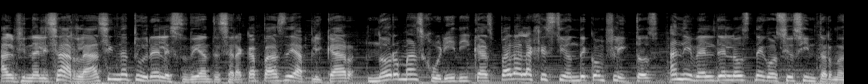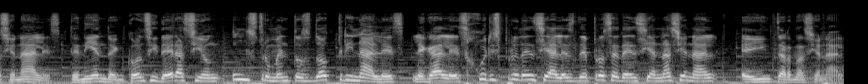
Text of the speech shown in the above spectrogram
Al finalizar la asignatura, el estudiante será capaz de aplicar normas jurídicas para la gestión de conflictos a nivel de los negocios internacionales, teniendo en consideración instrumentos doctrinales, legales, jurisprudenciales de procedencia nacional e internacional.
